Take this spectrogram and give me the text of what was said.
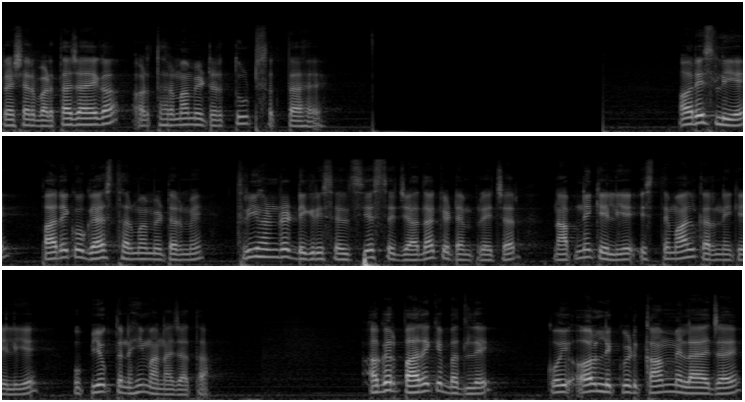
प्रेशर बढ़ता जाएगा और थर्मामीटर टूट सकता है। और इसलिए पारे को गैस थर्मामीटर में 300 डिग्री सेल्सियस से ज़्यादा के टेम्परेचर नापने के लिए इस्तेमाल करने के लिए उपयुक्त नहीं माना जाता। अगर पारे के बदले कोई और लिक्विड काम में लाया जाए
